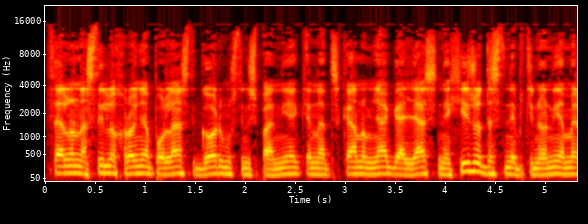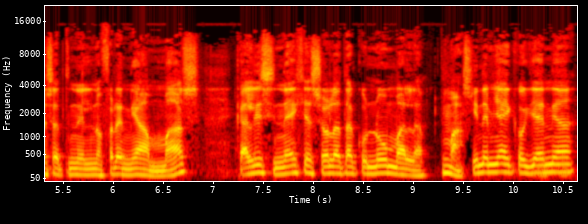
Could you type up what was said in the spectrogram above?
Θέλω να στείλω χρόνια πολλά στην κόρη μου στην Ισπανία και να της κάνω μια αγκαλιά συνεχίζοντας την επικοινωνία μέσα από την ελληνοφρένειά μας. Καλή συνέχεια σε όλα τα κουνούμαλα. Είναι μια οικογένεια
